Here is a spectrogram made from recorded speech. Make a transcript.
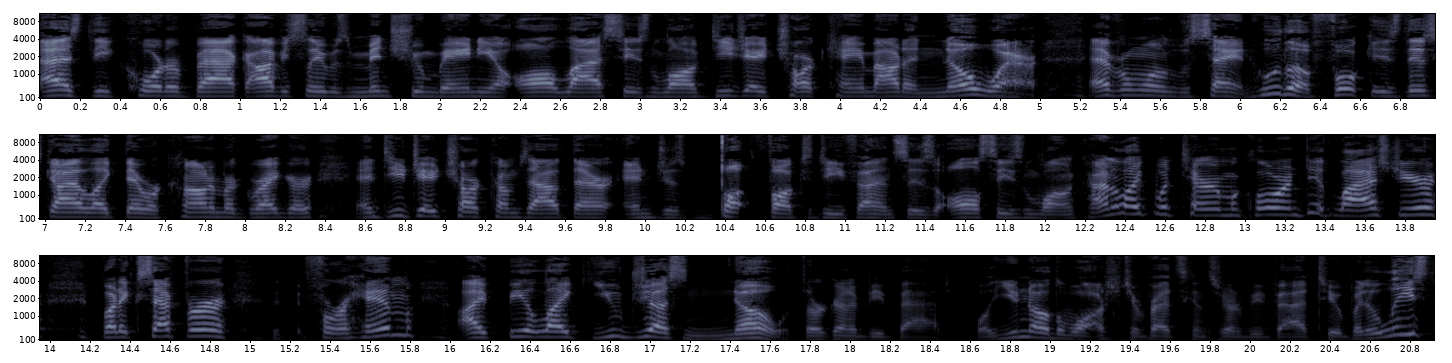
as the quarterback. Obviously, it was Minshew mania all last season long. DJ Chark came out of nowhere. Everyone was saying, "Who the fuck is this guy?" Like they were Conor McGregor, and DJ Chark comes out there and just butt fucks defenses all season long, kind of like what Terry McLaurin did last year. But except for for him, I feel like you just know they're going to be bad. Well, you know the Washington Redskins are going to be bad too, but at least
